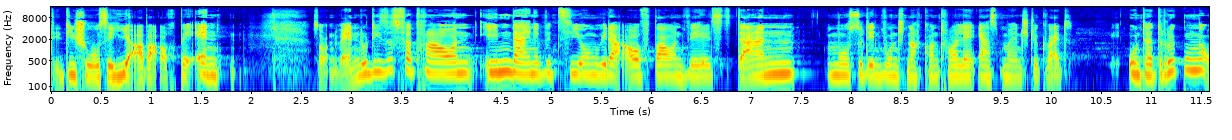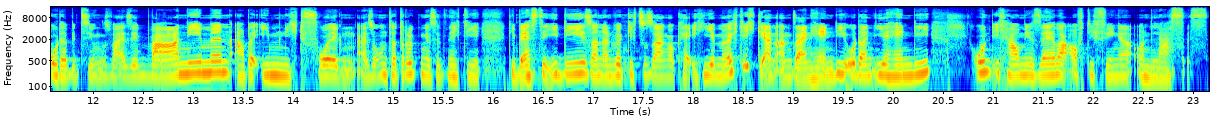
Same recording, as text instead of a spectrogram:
die Chose hier aber auch beenden. So, und wenn du dieses Vertrauen in deine Beziehung wieder aufbauen willst, dann musst du den Wunsch nach Kontrolle erstmal ein Stück weit unterdrücken oder beziehungsweise wahrnehmen, aber ihm nicht folgen. Also unterdrücken ist jetzt nicht die, die beste Idee, sondern wirklich zu sagen, okay, hier möchte ich gern an sein Handy oder an ihr Handy und ich hau mir selber auf die Finger und lass es.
